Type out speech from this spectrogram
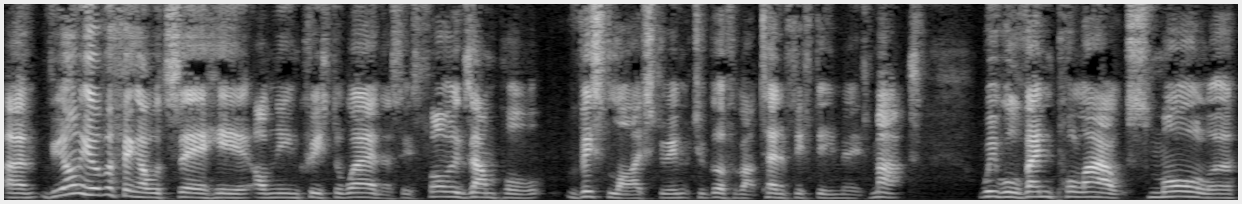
Um, the only other thing I would say here on the increased awareness is, for example, this live stream, which will go for about 10 or 15 minutes max, we will then pull out smaller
